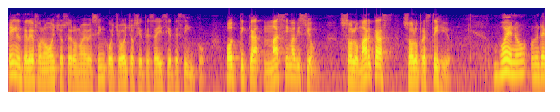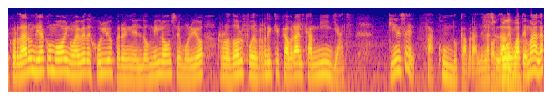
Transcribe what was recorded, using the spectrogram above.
en el teléfono 809-588-7675. Óptica máxima visión, solo marcas, solo prestigio. Bueno, recordar un día como hoy, 9 de julio, pero en el 2011 murió Rodolfo Enrique Cabral Camillas. ¿Quién es él? Facundo Cabral, en la ciudad de. Guatemala.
